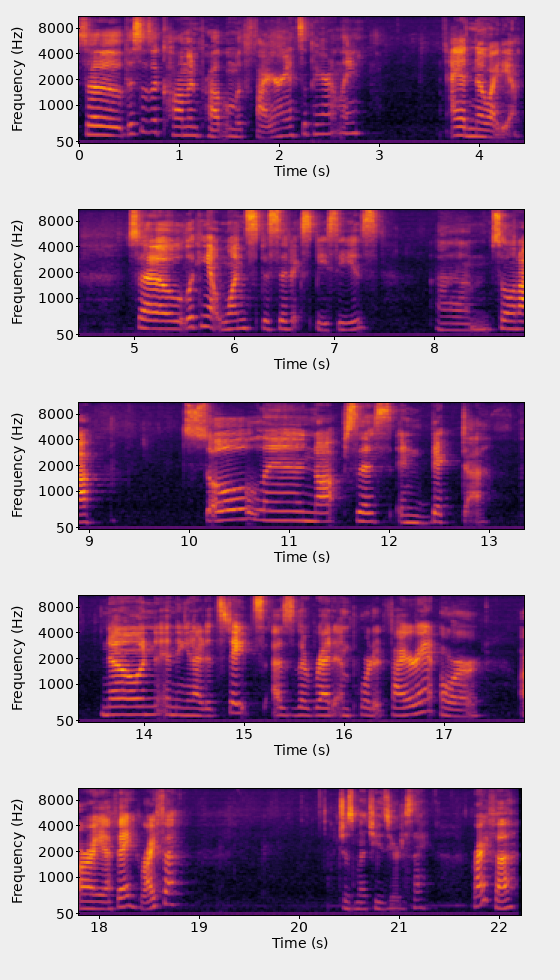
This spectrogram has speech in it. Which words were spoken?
So, this is a common problem with fire ants, apparently. I had no idea. So, looking at one specific species, um, Solenop- Solenopsis invicta, known in the United States as the red imported fire ant, or RAFA, RIFA, which is much easier to say. RIFA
